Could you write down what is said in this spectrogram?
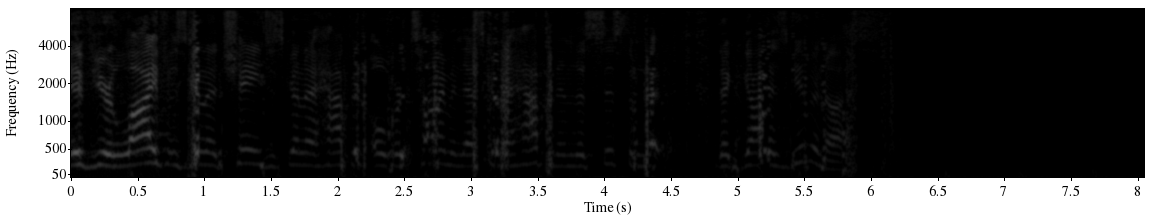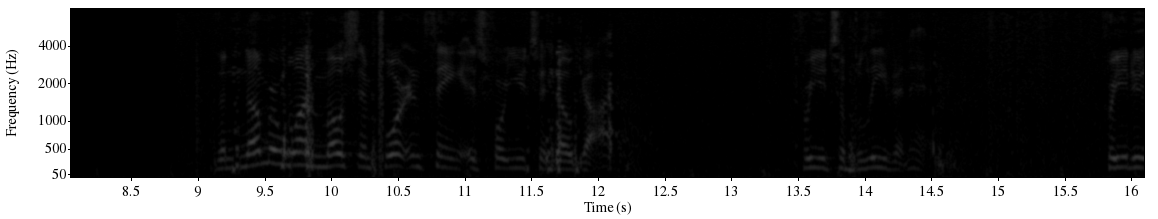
if your life is going to change, it's going to happen over time, and that's going to happen in the system that, that God has given us. The number one most important thing is for you to know God, for you to believe in Him, for you to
